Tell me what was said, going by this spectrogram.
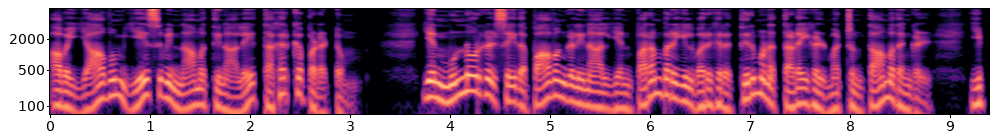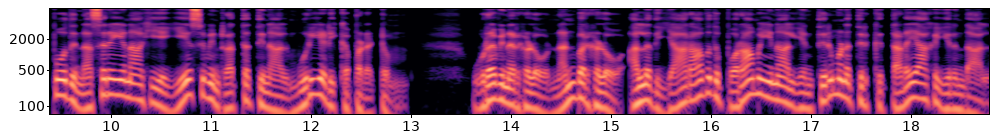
அவை யாவும் இயேசுவின் நாமத்தினாலே தகர்க்கப்படட்டும். என் முன்னோர்கள் செய்த பாவங்களினால் என் பரம்பரையில் வருகிற திருமணத் தடைகள் மற்றும் தாமதங்கள் இப்போது நசரேயனாகிய இயேசுவின் இரத்தத்தினால் முறியடிக்கப்படட்டும். உறவினர்களோ நண்பர்களோ அல்லது யாராவது பொறாமையினால் என் திருமணத்திற்கு தடையாக இருந்தால்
